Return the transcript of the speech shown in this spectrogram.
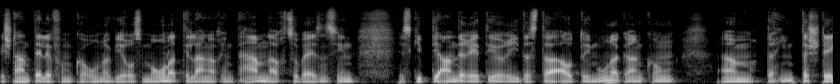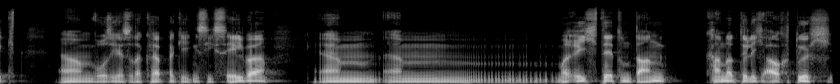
Bestandteile vom Coronavirus monatelang auch im Darm nachzuweisen sind. Es gibt die andere Theorie, dass da Autoimmunerkrankung ähm, dahinter steckt, ähm, wo sich also der Körper gegen sich selber ähm, ähm, richtet und dann kann natürlich auch durch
